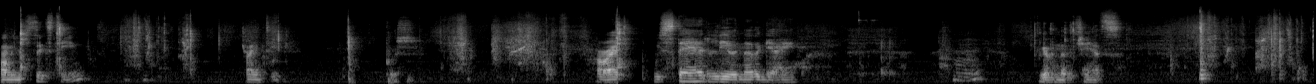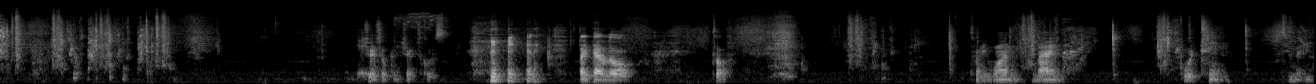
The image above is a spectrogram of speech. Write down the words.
On your sixteen. Nineteen. Push. All right, we stand to live another game. Hmm. We have another chance. Shirts open, shirts closed. like that little 12. 21, 9, 14. Too many.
